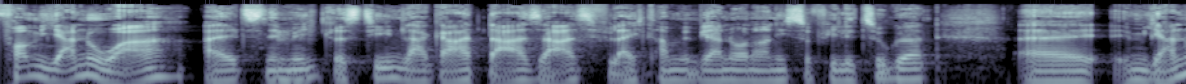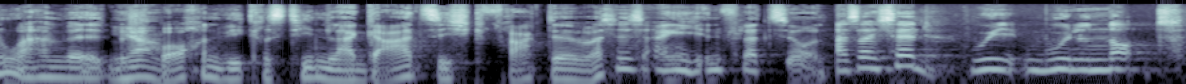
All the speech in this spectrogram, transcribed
vom Januar, als nämlich mhm. Christine Lagarde da saß, vielleicht haben im Januar noch nicht so viele zugehört, äh, im Januar haben wir ja. besprochen, wie Christine Lagarde sich fragte, was ist eigentlich Inflation? As I said, we will not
